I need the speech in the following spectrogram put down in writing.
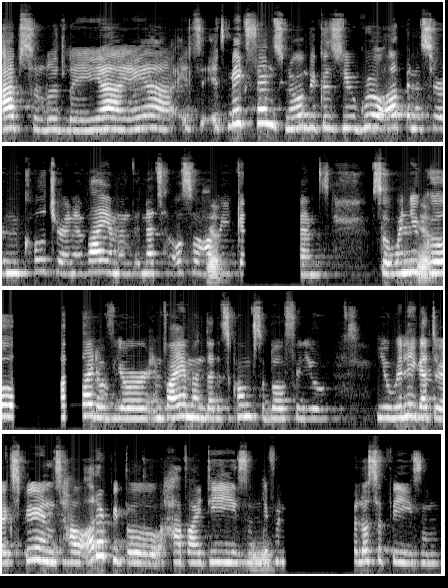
Absolutely, yeah, yeah, yeah. It's it makes sense, no, because you grow up in a certain culture and environment, and that's also how yeah. we get friends. So when you yeah. go outside of your environment that is comfortable for you, you really get to experience how other people have ideas and mm-hmm. different philosophies, and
